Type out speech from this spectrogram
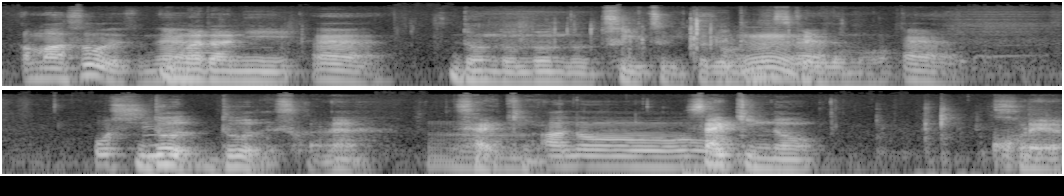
あまあそうですね。いまだにえどんどんどんどん次々と出てますけれども、えええ。推し。どうどうですかね？最近。うんあのー。最近のこれ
